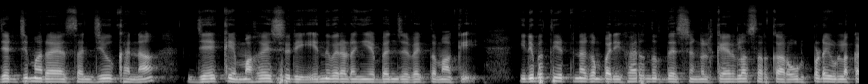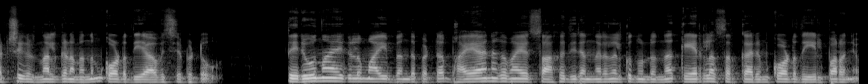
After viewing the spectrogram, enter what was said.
ജഡ്ജിമാരായ സഞ്ജീവ് ഖന്ന ജെ കെ മഹേശ്വരി എന്നിവരടങ്ങിയ ബെഞ്ച് വ്യക്തമാക്കി. ഇരുപത്തിയെട്ടിനകം പരിഹാര നിർദ്ദേശങ്ങൾ കേരള സർക്കാർ ഉൾപ്പെടെയുള്ള കക്ഷികൾ നൽകണമെന്നും കോടതി ആവശ്യപ്പെട്ടു. തെരുവുനായകളുമായി ബന്ധപ്പെട്ട് ഭയാനകമായ സാഹചര്യം നിലനിൽക്കുന്നുണ്ടെന്ന് കേരള സർക്കാരും കോടതിയിൽ പറഞ്ഞു.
